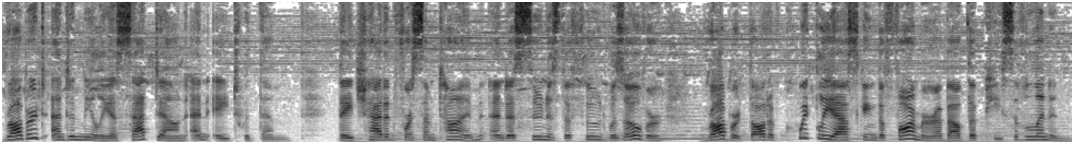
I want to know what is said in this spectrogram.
Robert and Amelia sat down and ate with them. They chatted for some time, and as soon as the food was over, Robert thought of quickly asking the farmer about the piece of linen.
